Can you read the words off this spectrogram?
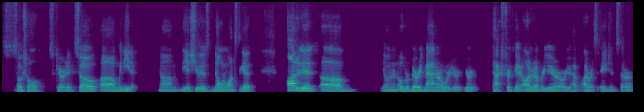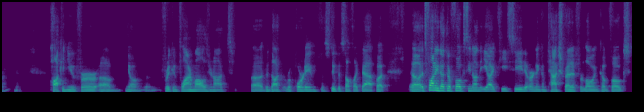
social security. So uh, we need it. Um, the issue is no one wants to get audited. Um, you know in an overbearing manner where your your tax returns getting audited every year or you have irs agents that are hawking you for um, you know freaking flyer miles you're not uh, doc reporting stupid stuff like that but uh, it's funny that they're focusing on the eitc the earned income tax credit for low income folks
